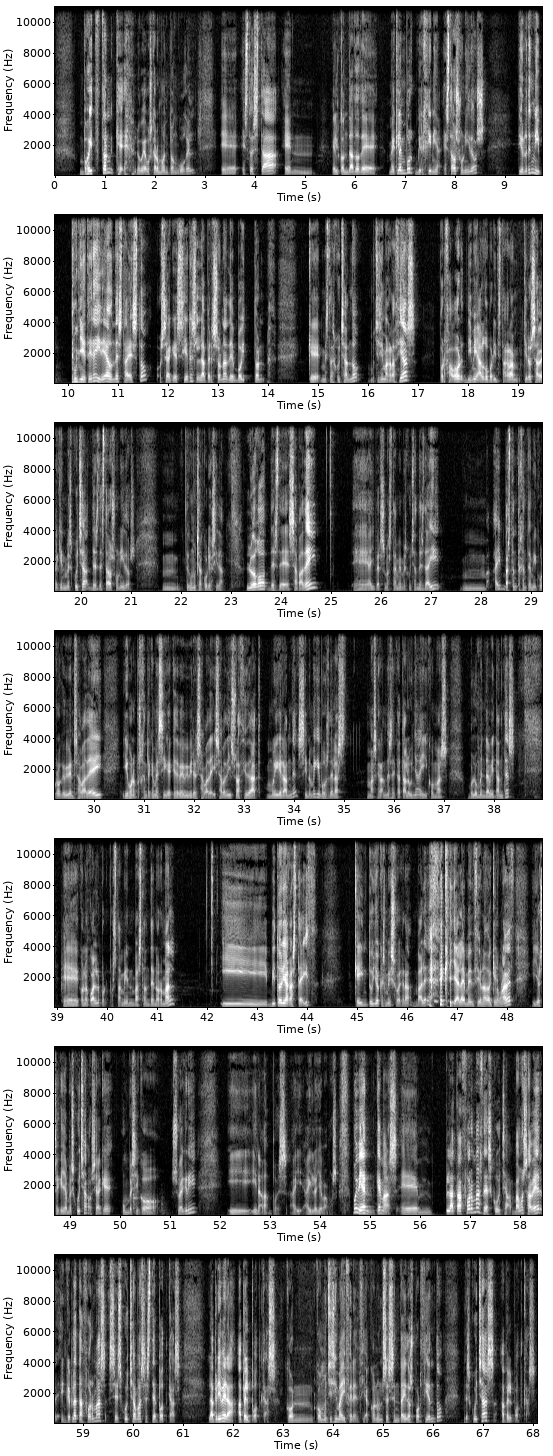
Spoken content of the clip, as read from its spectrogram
Boydton, que lo voy a buscar un momento en Google. Eh, esto está en el condado de Mecklenburg, Virginia, Estados Unidos. Tío, no tengo ni puñetera idea dónde está esto. O sea que si eres la persona de Boydton que me está escuchando, muchísimas gracias. Por favor, dime algo por Instagram. Quiero saber quién me escucha desde Estados Unidos. Mm, tengo mucha curiosidad. Luego, desde Sabadell, eh, hay personas también me escuchan desde ahí. Mm, hay bastante gente en mi curro que vive en Sabadell y bueno, pues gente que me sigue que debe vivir en Sabadell. Sabadell es una ciudad muy grande, si no me equivoco es de las más grandes de Cataluña y con más volumen de habitantes. Eh, con lo cual, bueno, pues también bastante normal. Y Vitoria Gasteiz, que intuyo que es mi suegra, ¿vale? que ya la he mencionado aquí alguna vez y yo sé que ya me escucha, o sea que un besico suegri y, nada, pues ahí, ahí, lo llevamos. Muy bien, ¿qué más? Em, plataformas de escucha. Vamos a ver en qué plataformas se escucha más este podcast. La primera, Apple Podcast, con, muchísima diferencia, con un 62% de escuchas Apple Podcast.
